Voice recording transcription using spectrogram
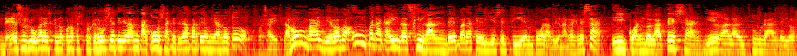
De esos lugares que no conoces porque Rusia tiene tanta cosa que te da pateo mirarlo todo. Pues ahí. La bomba llevaba un paracaídas gigante para que diese tiempo al avión a regresar. Y cuando la Tesar llega a la altura de los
